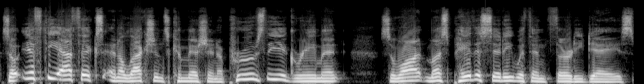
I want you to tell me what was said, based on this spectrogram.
So if the Ethics and Elections Commission approves the agreement, Sawant must pay the city within 30 days.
